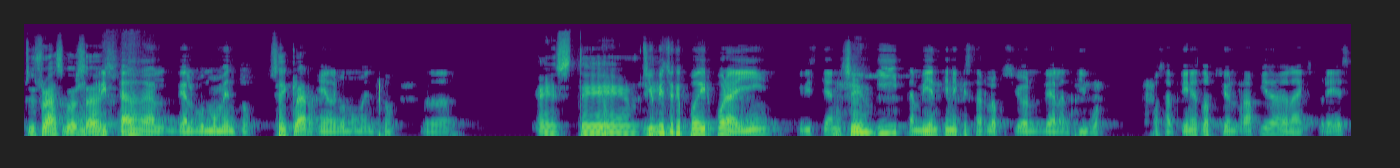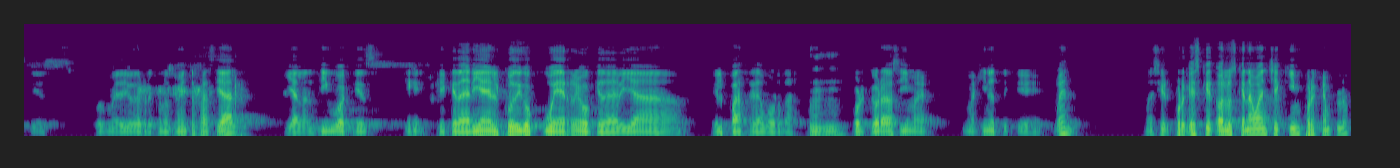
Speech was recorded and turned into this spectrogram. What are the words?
tus rasgos, ¿sabes? Encriptada de algún momento. Sí, claro. En algún momento, ¿verdad? Este... Yo, sí. yo pienso que puede ir por ahí, Cristian. Sí. Y también tiene que estar la opción de a la antigua. O sea, tienes la opción rápida, la express, que es por medio de reconocimiento facial, y a la antigua, que es que, que quedaría el código QR o quedaría el pase de abordar. Porque ahora sí, ma- imagínate que, bueno, no es cierto, porque es que a los que no van check-in, por ejemplo,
